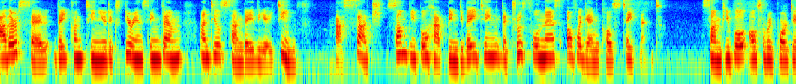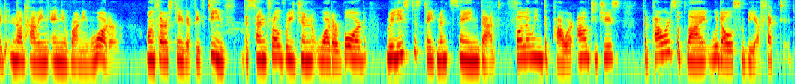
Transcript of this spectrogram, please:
others said they continued experiencing them until Sunday, the 18th. As such, some people have been debating the truthfulness of EGENCO's statement. Some people also reported not having any running water. On Thursday, the 15th, the Central Region Water Board released a statement saying that, following the power outages, the power supply would also be affected.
